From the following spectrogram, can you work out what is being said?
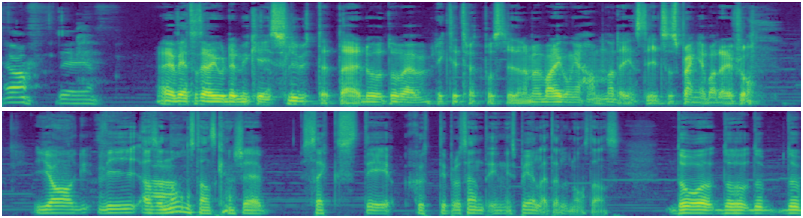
Ja, det... Jag vet att jag gjorde mycket i slutet där. Då, då var jag riktigt trött på striderna. Men varje gång jag hamnade i en strid så sprang jag bara därifrån. Jag, vi, alltså Ja. någonstans kanske 60-70% in i spelet eller någonstans. Då, då, då, då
